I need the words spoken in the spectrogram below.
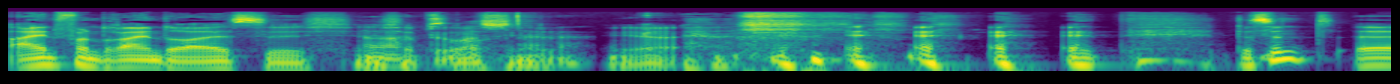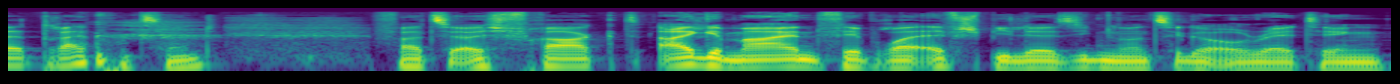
Ein von 33. Ah, ich hab's auch schneller. Ja. das sind äh, 3%. Falls ihr euch fragt, allgemein Februar 11 Spiele, 97er O-Rating,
